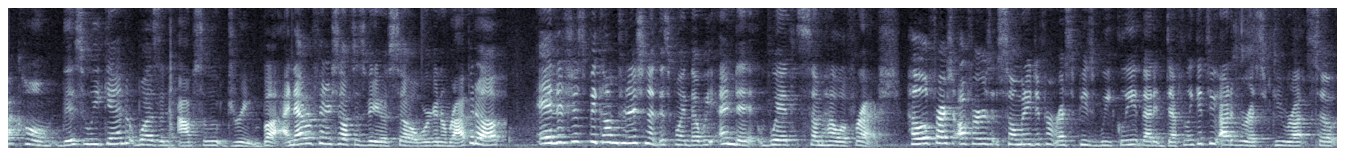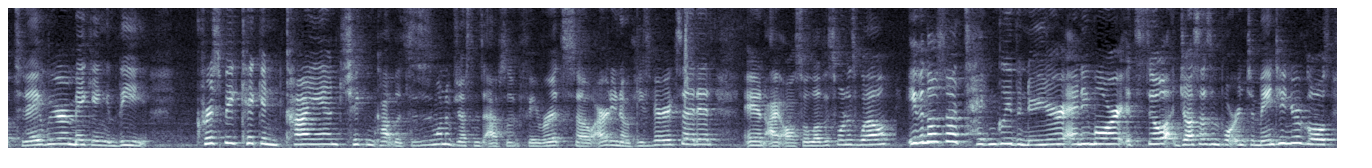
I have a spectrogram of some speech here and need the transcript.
back home. This weekend was an absolute dream, but I never finished off this video, so we're gonna wrap it up. And it's just become tradition at this point that we end it with some HelloFresh. HelloFresh offers so many different recipes weekly that it definitely gets you out of your recipe rut. So today we are making the crispy kickin' cayenne chicken cutlets. This is one of Justin's absolute favorites, so I already know he's very excited, and I also love this one as well. Even though it's not technically the new year anymore, it's still just as important to maintain your goals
